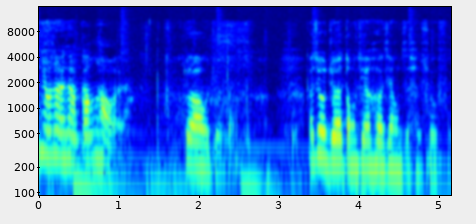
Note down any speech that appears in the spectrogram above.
牛奶糖刚好哎。对啊，我觉得，而且我觉得冬天喝这样子很舒服。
